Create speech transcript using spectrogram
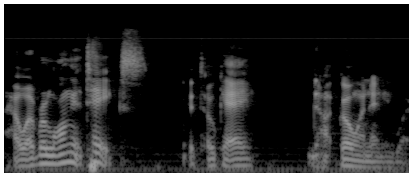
however long it takes. It's okay, not going anywhere.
